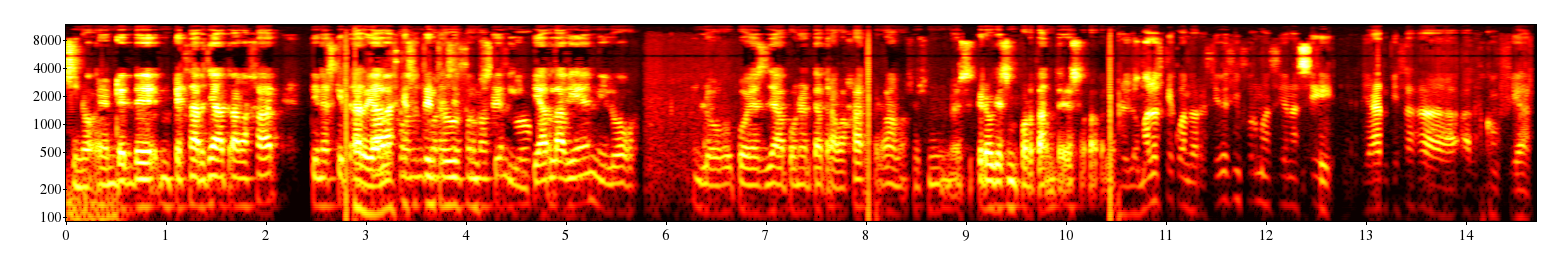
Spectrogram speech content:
Sino en vez de empezar ya a trabajar, tienes que tratar con, esa información, limpiarla bien y luego luego puedes ya ponerte a trabajar. Pero vamos, es, creo que es importante eso, Pero lo malo es que cuando recibes información así, ya empiezas a, desconfiar.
